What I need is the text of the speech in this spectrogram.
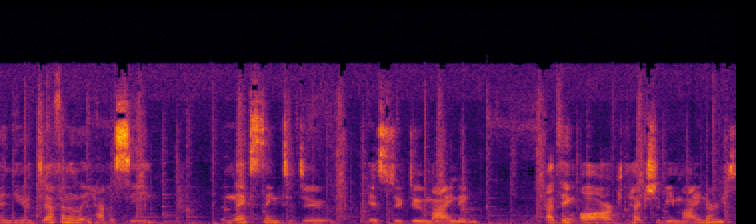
And you definitely have a seed. The next thing to do is to do mining. I think all architects should be miners.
